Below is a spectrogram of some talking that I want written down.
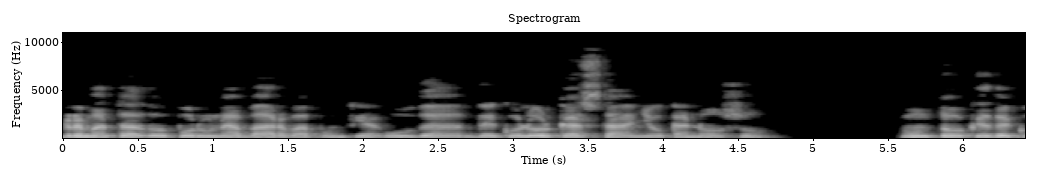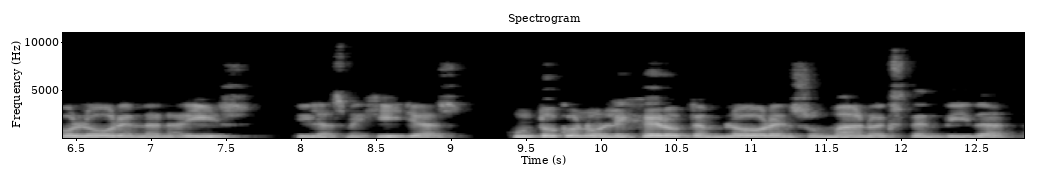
rematado por una barba puntiaguda de color castaño canoso, un toque de color en la nariz y las mejillas, junto con un ligero temblor en su mano extendida,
